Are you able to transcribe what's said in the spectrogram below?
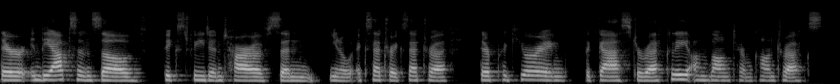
they're in the absence of fixed feed-in tariffs and, you know, et cetera, et cetera, they're procuring the gas directly on long-term contracts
